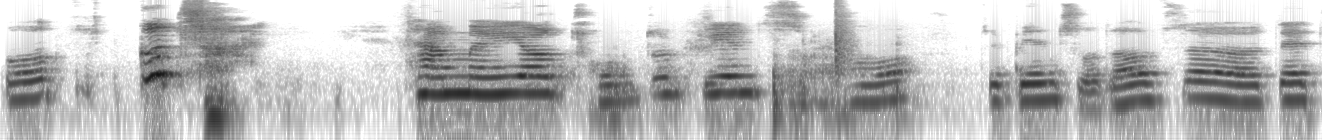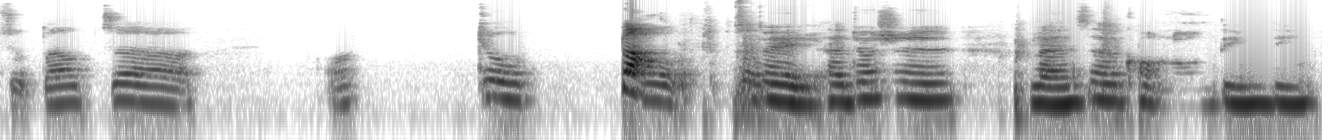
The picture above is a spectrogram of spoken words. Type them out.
我刚才他们要从这边走，这边走到这，再走到这，就到了。对，它就是。蓝色恐龙丁丁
